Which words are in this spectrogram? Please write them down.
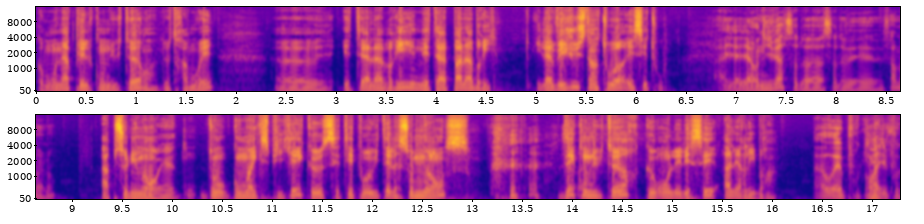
comme on appelait le conducteur de tramway, euh, était à l'abri, n'était pas à l'abri. Il avait juste un toit et c'est tout. en hiver, ça, doit, ça devait faire mal, non? Absolument. Donc on m'a expliqué que c'était pour éviter la somnolence des conducteurs qu'on les laissait à l'air libre. Ah ouais, pour qu'il faut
